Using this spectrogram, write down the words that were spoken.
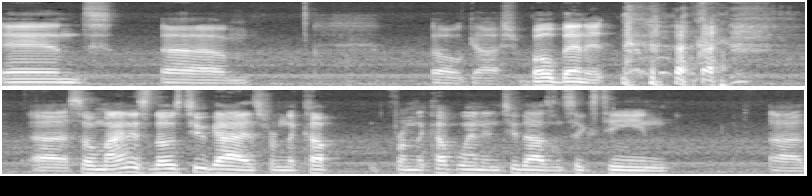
and, um, oh gosh, Beau Bennett. uh, so minus those two guys from the cup from the cup win in 2016, uh,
